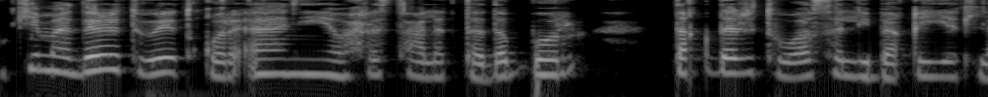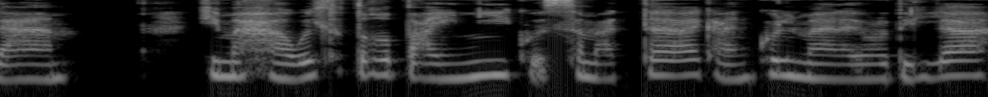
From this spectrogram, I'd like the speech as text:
وكما درت ورد قرآني وحرصت على التدبر تقدر تواصل لبقية العام. كما حاولت تغض عينيك والسمع تاعك عن كل ما لا يرضي الله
